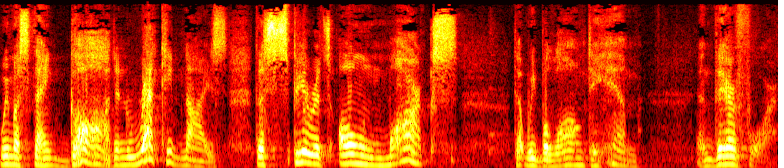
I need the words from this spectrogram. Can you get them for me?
we must thank God and recognize the Spirit's own marks that we belong to Him. And therefore,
